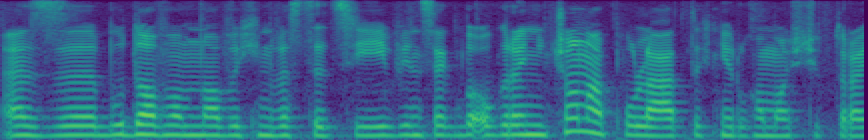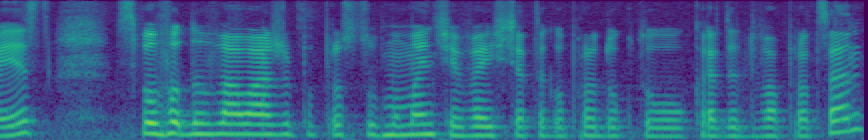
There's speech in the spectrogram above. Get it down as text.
e, z budową nowych inwestycji, więc jakby ograniczona pula tych nieruchomości, która jest, spowodowała, że po prostu w momencie wejścia tego produktu kredyt 2%,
